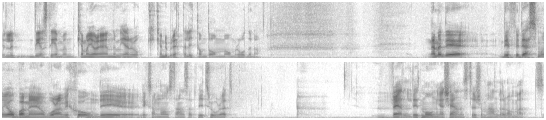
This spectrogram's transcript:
Eller dels det, men kan man göra ännu mer och kan du berätta lite om de områdena? Nej men det, det Fidesmo jobbar med och vår vision det är liksom någonstans att vi tror att väldigt många tjänster som handlar om att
